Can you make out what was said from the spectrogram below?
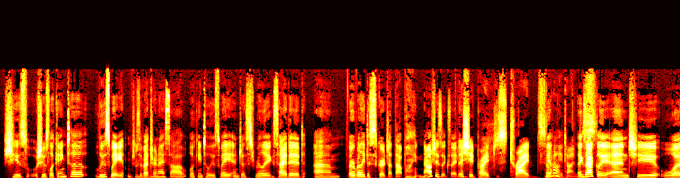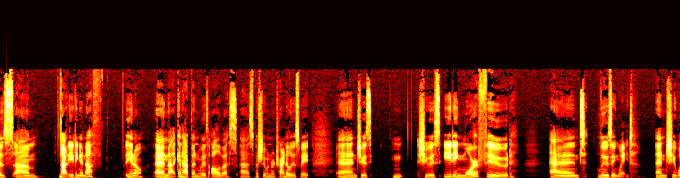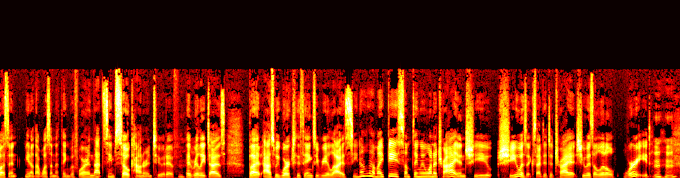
she's she was looking to lose weight. She's mm-hmm. a veteran I saw looking to lose weight and just really excited, um, or really discouraged at that point. Now she's excited she'd probably just tried so yeah, many times. Exactly, and she was um, not eating enough, you know, and that can happen with all of us, uh, especially when we're trying to lose weight. And she was she was eating more food and losing weight, and she wasn't you know that wasn't a thing before. And that seems so counterintuitive. Mm-hmm. it really does. But as we worked through things we realized you know that might be something we want to try. And she she was excited to try it. She was a little worried. Mm-hmm.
